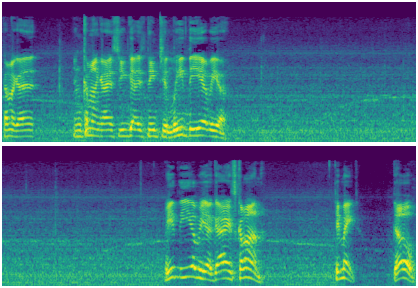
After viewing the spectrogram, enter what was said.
Come on, guys. And come on, guys. You guys need to leave the area. Meet the area, uh, guys. Come on. Teammate, go.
